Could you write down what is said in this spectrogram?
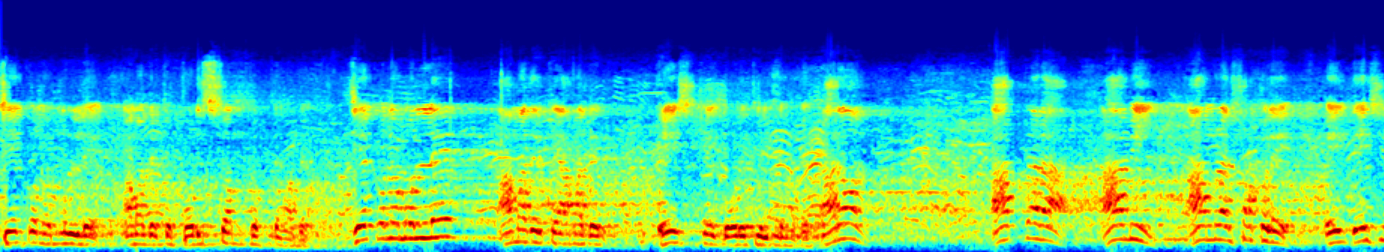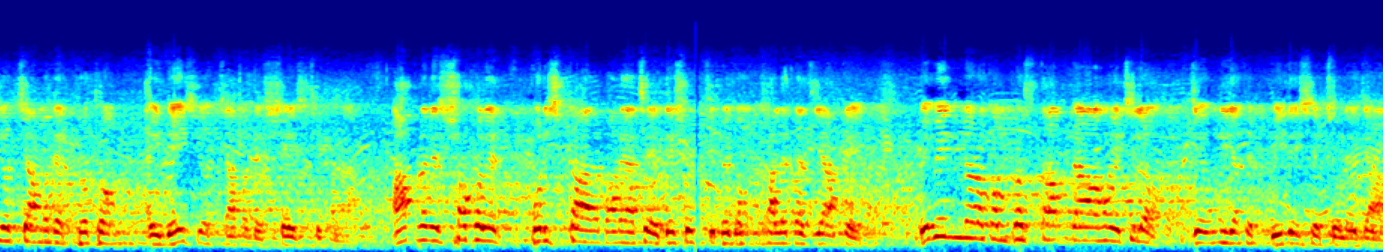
যে কোনো মূল্যে আমাদেরকে পরিশ্রম করতে হবে। যে কোনো মূল্যে আমাদেরকে আমাদের দেশকে গড়ে তুলতে হবে। কারণ আপনারা আমি, আমরা সকলে, এই দেশই হচ্ছে আমাদের প্রথম, এই দেশই হচ্ছে আমাদের শেষ ঠিকানা। আপনাদের সকলের পরিষ্কার মনে আছে দেশত্রী বেগম খালেদা জিয়াকে বিভিন্ন রকম প্রস্তাব দেওয়া হয়েছিল যে উনি যাতে বিদেশে চলে যান।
